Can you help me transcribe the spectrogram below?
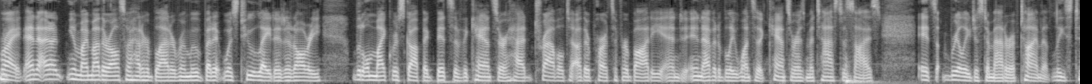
Right, and uh, you know, my mother also had her bladder removed, but it was too late. It had already little microscopic bits of the cancer had traveled to other parts of her body, and inevitably, once a cancer has metastasized, it's really just a matter of time. At least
